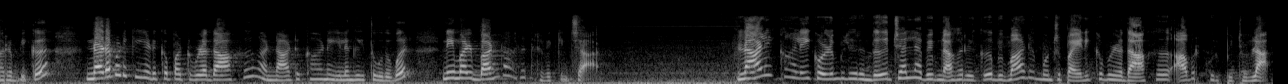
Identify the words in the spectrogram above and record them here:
ஆரம்பிக்க நடவடிக்கை எடுக்கப்பட்டுள்ளதாக அந்நாட்டுக்கான இலங்கை தூதுவர் நிமல் பண்டார தெரிவிக்கின்றார் நாளை காலை கொழும்பிலிருந்து டெல் அபிப் நகருக்கு விமானம் ஒன்று பயணிக்க உள்ளதாக அவர் குறிப்பிட்டுள்ளார்.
